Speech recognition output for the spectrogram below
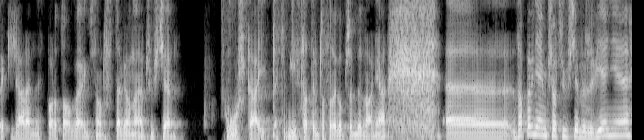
jakieś areny sportowe, gdzie są rozstawione oczywiście łóżka i takie miejsca tymczasowego przebywania. E, zapewnia im się oczywiście wyżywienie,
